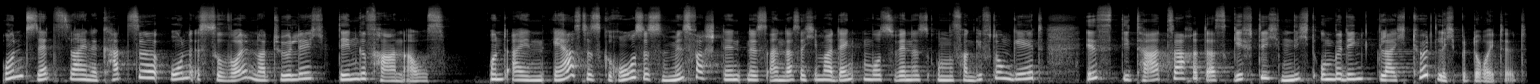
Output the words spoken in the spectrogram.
und setzt seine Katze, ohne es zu wollen natürlich, den Gefahren aus. Und ein erstes großes Missverständnis, an das ich immer denken muss, wenn es um Vergiftung geht, ist die Tatsache, dass giftig nicht unbedingt gleich tödlich bedeutet.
